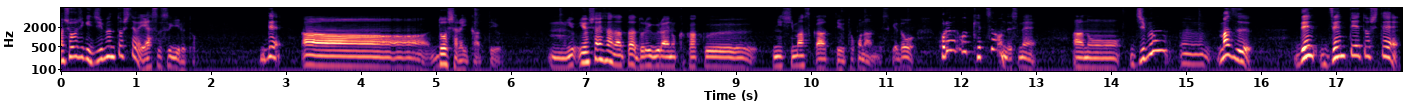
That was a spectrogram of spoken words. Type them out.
まあ、正直自分としては安すぎると。であーどうしたらいいかっていう。うん、吉谷さんだったらどれぐらいの価格にしますかっていうとこなんですけどこれは結論ですね。あの自分、うん、まずで前提として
